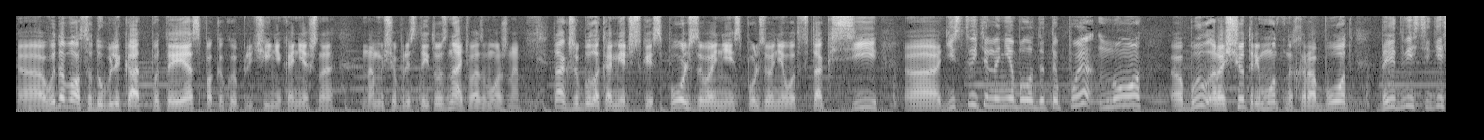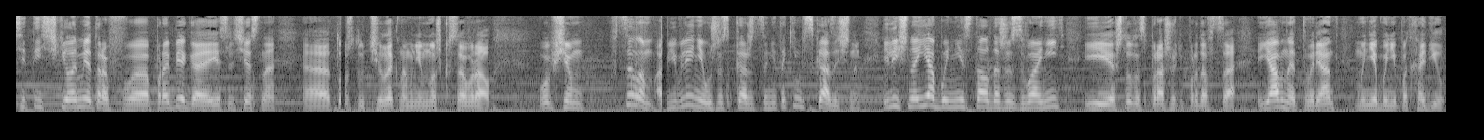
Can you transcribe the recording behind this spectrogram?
Э, выдавался дубликат ПТС, по какой причине, конечно, нам еще предстоит узнать, возможно. Также было коммерческое использование, использование вот в такси. Э, действительно не было ДТП, но э, был расчет ремонтных работ. Да и 210 тысяч километров пробега, если честно, тоже тут человек нам немножко соврал. В общем, в целом объявление уже кажется не таким сказочным. И лично я бы не стал даже звонить и что-то спрашивать у продавца. Явно этот вариант мне бы не подходил.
